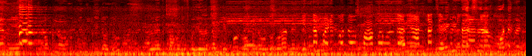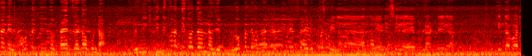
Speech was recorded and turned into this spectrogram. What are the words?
ఏం ఏం దిగొద్దు. నువ్వైతే పాప ఉండు కూడా నేను కింద పడిపోతావు పాప ఉందని అట్లా ఏగి చెప్పిండు టైర్స్ సార్ నాకు. ఓటకి పెట్టినా నేను. అవుట్కి దిగుతాం టైర్ జరగకుండా. నువ్వు నీ కింది కూడా దిగొద్దు అని చెప్పి. లోపలనే ఉండని చెప్పి నేను టైర్ పెట్టుకొని పోయినా. లేడీస్ ఇక ఎప్పుడు అంటే ఇక కింద పడితే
